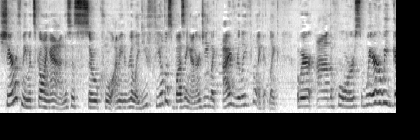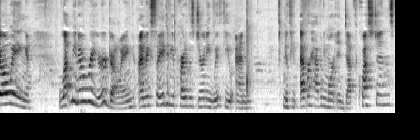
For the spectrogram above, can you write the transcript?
share with me what's going on. This is so cool. I mean, really, do you feel this buzzing energy? Like, I really feel like it. Like, we're on the horse. Where are we going? Let me know where you're going. I'm excited to be a part of this journey with you. And if you ever have any more in depth questions,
